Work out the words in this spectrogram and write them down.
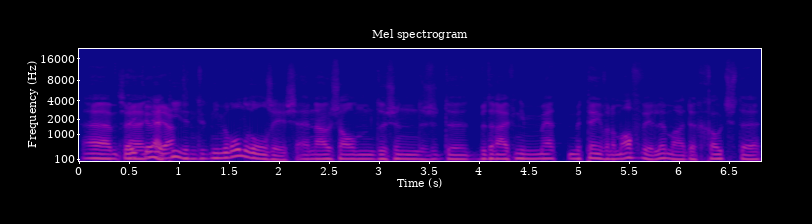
eh, Zeker, ja, ja. Die natuurlijk niet meer onder ons is. En nou zal hem dus, een, dus de, bedrijf niet met, meteen van hem af willen, maar de grootste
